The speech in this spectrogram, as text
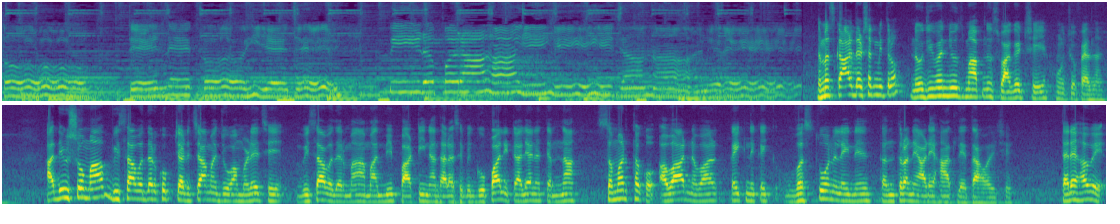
તો તેને કહીએ જે પીડ પરાઈ જાનાને રે. નમસ્કાર દર્શક મિત્રો નવજીવન ન્યૂઝમાં આપનું સ્વાગત છે. હું છું ફૈઝાન આ દિવસોમાં વિસાવદર ખૂબ ચર્ચામાં જોવા મળે છે. વિસાવદરમાં આમ આદમી પાર્ટીના ધારાસભ્ય ગોપાલ ઇટાલિયા અને તેમના સમર્થકો અવારનવાર કંઈક ને કંઈક વસ્તુઓને લઈને તંત્રને આડે હાથ લેતા હોય છે. ત્યારે હવે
